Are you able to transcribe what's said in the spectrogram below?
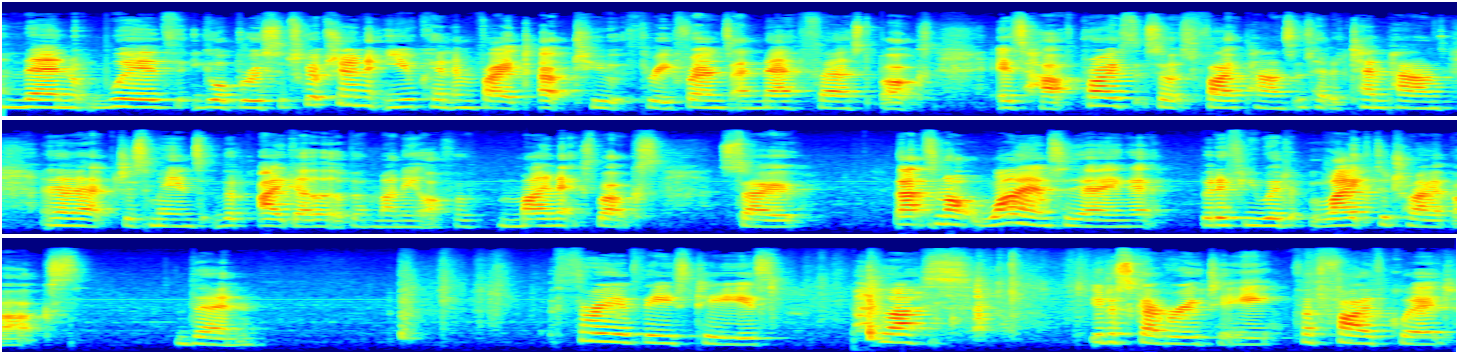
then with your BRUU subscription you can invite up to three friends and their first box is half price so it's five pounds instead of ten pounds and then that just means that I get a little bit of money off of my next box so that's not why I'm saying it, but if you would like to try a box, then three of these teas plus your discovery tea for five quid.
